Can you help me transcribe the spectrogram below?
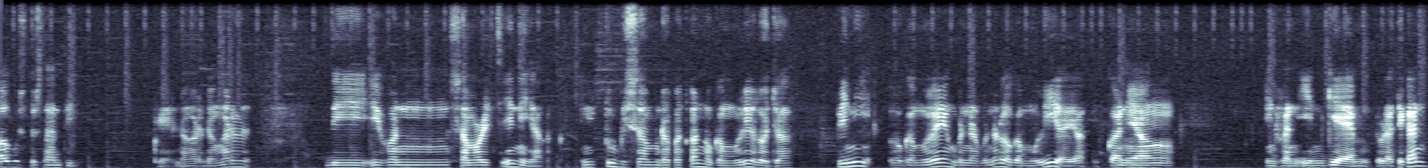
Agustus nanti. Oke, dengar-dengar di event Summer Reach ini ya, ini tuh bisa mendapatkan logam mulia loh, Jal. Tapi ini logam mulia yang benar-benar logam mulia ya, bukan Hmm. yang event in game. Berarti kan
